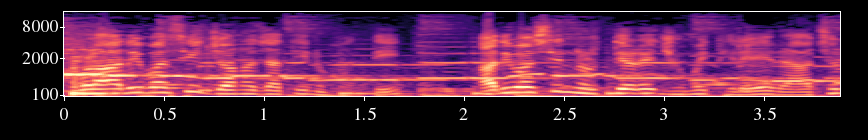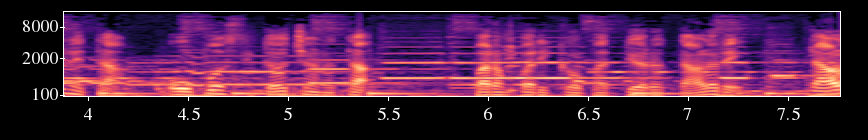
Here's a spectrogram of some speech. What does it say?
କେବଳ ଆଦିବାସୀ ଜନଜାତି ନୁହନ୍ତି ଆଦିବାସୀ ନୃତ୍ୟରେ ଝୁମିଥିଲେ ରାଜନେତା ଓ ଉପସ୍ଥିତ ଜନତା ପାରମ୍ପରିକ ବାଦ୍ୟର ତାଳରେ ତାଳ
